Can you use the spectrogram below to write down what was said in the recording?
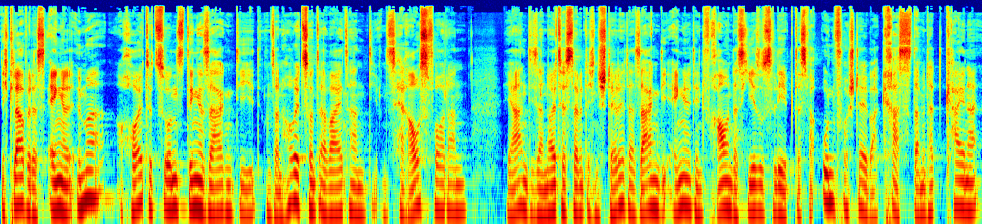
ich glaube, dass Engel immer auch heute zu uns Dinge sagen, die unseren Horizont erweitern, die uns herausfordern. Ja, an dieser neutestamentlichen Stelle, da sagen die Engel den Frauen, dass Jesus lebt. Das war unvorstellbar, krass. Damit hat keiner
